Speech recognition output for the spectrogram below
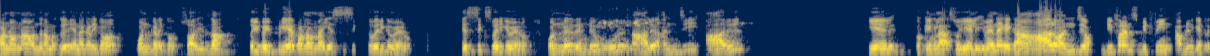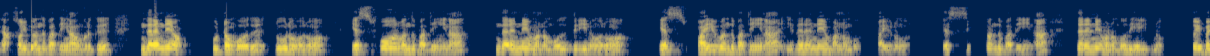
பண்ணோம்னா வந்து நமக்கு என்ன கிடைக்கும்? ஒன் கிடைக்கும். ஸோ இதுதான். ஸோ இப்போ இப்படியே பண்ணோம்னா எஸ் சிக்ஸ் வரைக்கும் வேணும். எஸ் சிக்ஸ் வரைக்கும் வேணும். ஒன்னு ரெண்டு மூணு நாலு அஞ்சு ஆறு ஏழு. ஓகேங்களா? ஸோ ஏழு. இவன் என்ன கேட்கலாம் ஆறும் அஞ்சும் டிஃபரன்ஸ் பிட்வீன் அப்படின்னு கேட்டிருக்கான். சோ இப்போ வந்து பாத்தீங்கன்னா உங்களுக்கு இந்த ரெண்டையும் கூட்டும் போது டூனு வரும். எஸ் ஃபோர் வந்து பாத்தீங்கன்னா இந்த ரெண்டையும் பண்ணும்போது த்ரீனு வரும். எஸ் ஃபைவ் வந்து பாத்தீங்கன்னா இது ரெண்டையும் பண்ணும்போது ஃபைவ்னு வரும். எஸ் சிக்ஸ் வந்து பாத்தீங்கன்னா இது ரெண்டையும் பண்ணும்போது எயிட்னு வரும். ஸோ இப்போ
